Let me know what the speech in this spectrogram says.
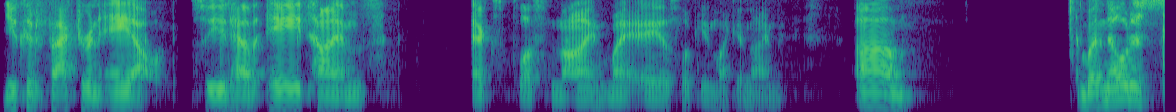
You could factor an a out. So you'd have a times x plus 9. My a is looking like a 9. Um, but notice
